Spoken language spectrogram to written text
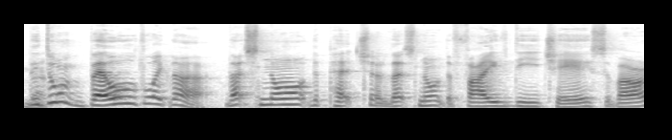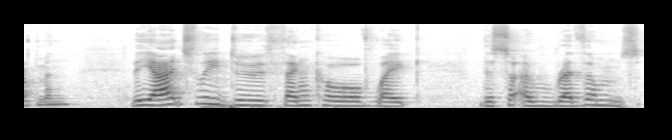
They No. don't build like that. That's not the picture. That's not the 5D chess of Aardman. They actually hmm. do think of like the sort of rhythms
